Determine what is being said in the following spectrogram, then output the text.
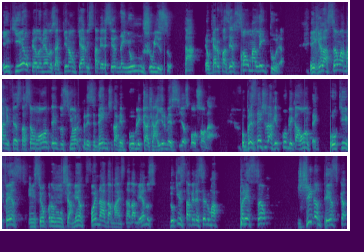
em que eu, pelo menos aqui, não quero estabelecer nenhum juízo, tá? Eu quero fazer só uma leitura. Em relação à manifestação ontem do senhor presidente da República, Jair Messias Bolsonaro. O presidente da República ontem, o que fez em seu pronunciamento foi nada mais, nada menos do que estabelecer uma pressão gigantesca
